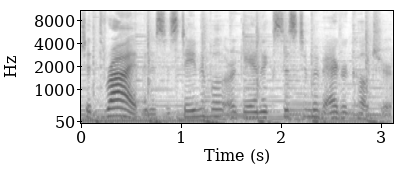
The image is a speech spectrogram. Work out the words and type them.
to thrive in a sustainable organic system of agriculture.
